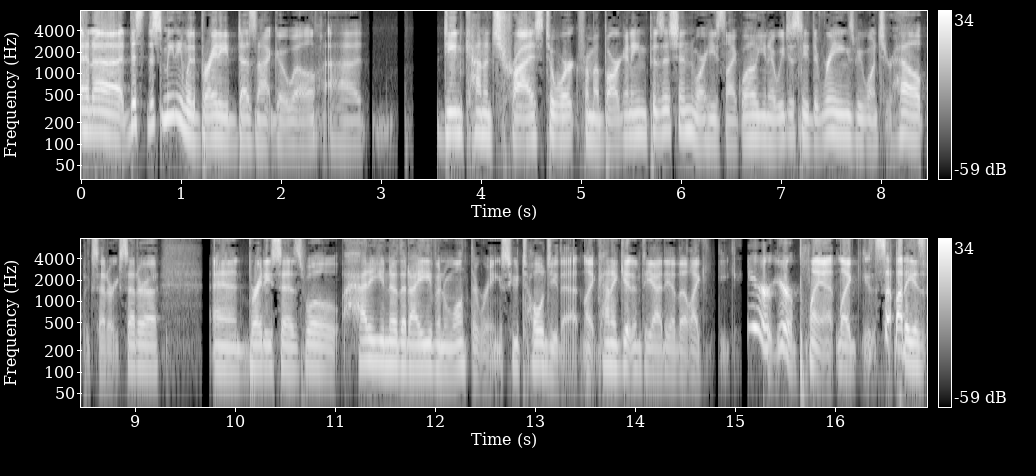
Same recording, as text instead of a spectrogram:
And uh, this this meeting with Brady does not go well. Uh, Dean kind of tries to work from a bargaining position where he's like, "Well, you know, we just need the rings. We want your help, et cetera, et cetera." And Brady says, "Well, how do you know that I even want the rings? Who told you that?" Like, kind of getting into the idea that like you're you're a plant. Like somebody is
